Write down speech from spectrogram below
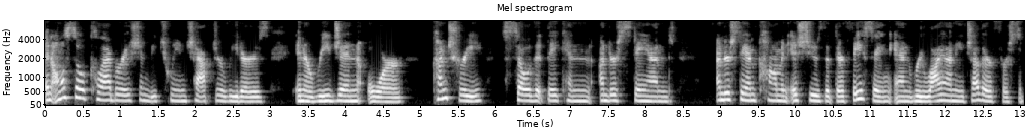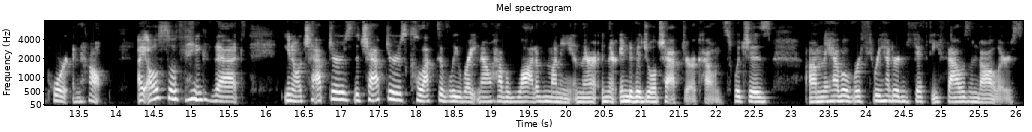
and also collaboration between chapter leaders in a region or country so that they can understand understand common issues that they're facing and rely on each other for support and help. I also think that you know chapters the chapters collectively right now have a lot of money in their in their individual chapter accounts which is um, they have over $350000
